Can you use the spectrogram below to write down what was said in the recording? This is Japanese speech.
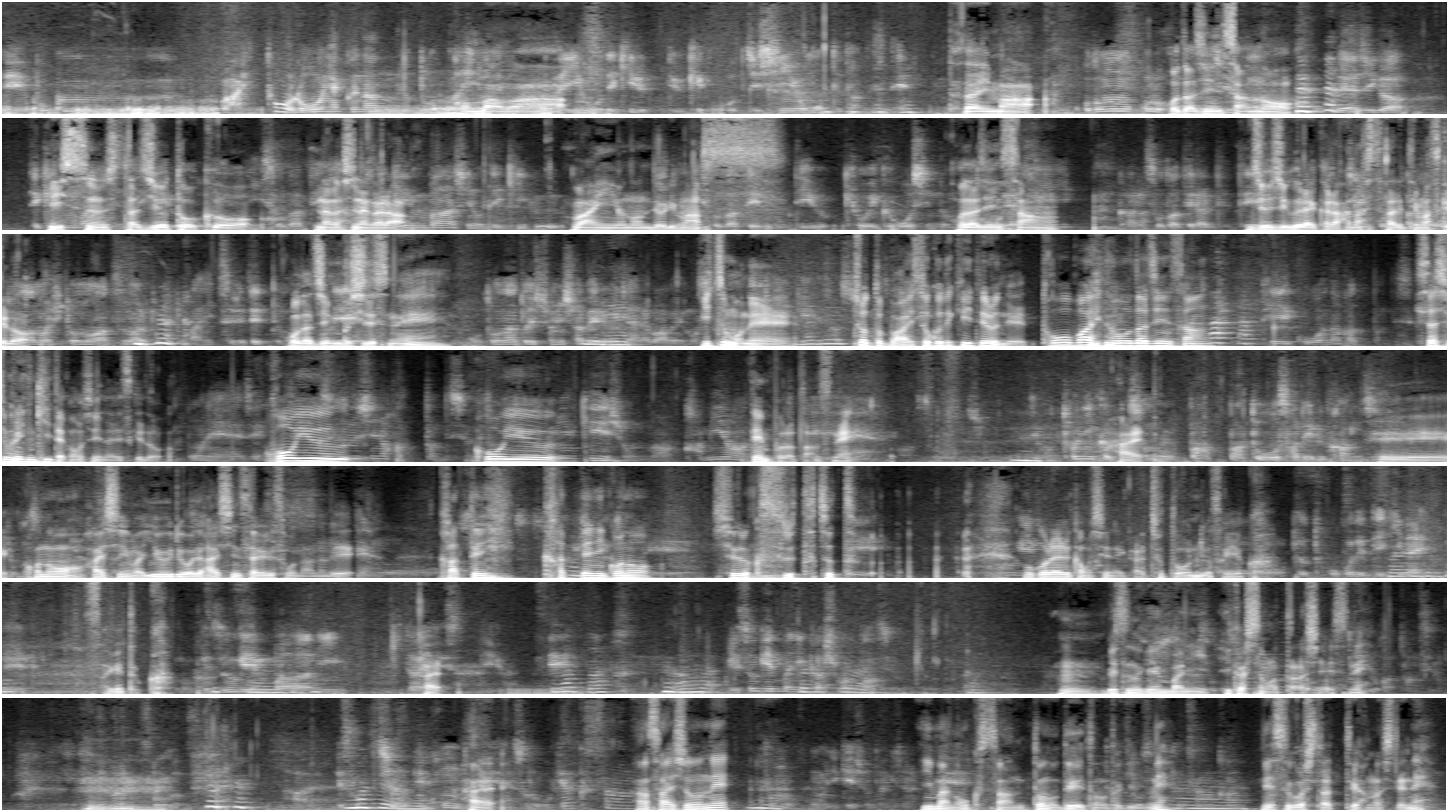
で僕割と老若男女とこんばんは。対応できるっていう結構自信を持ってたんですね。ただいま子供の頃小田陣さんの親父がリッスンスタジオトークを流しながらワインを飲んでおりま育す小田陣さんから育てられてて10時ぐらいから話されてますけど大人の人の集まるところとかに連れてっても小田陣節ですね。いつもねちょっと倍速で聞いてるんで当倍の小田陣さん。久しぶりに聞いたかもしれないですけど。こういうこういうテンポだったんですね。でもとにかはい。くその、ば罵倒される感じ、えーこの配信は有料で配信されるそうなんで勝手に勝手にこの収録するとちょっと 怒られるかもしれないからちょっと音量下げようか。ちょっとここでできないので。下げとくか。別の現場に行きたいです。っていう、でまた？あんま別の現場に行かしてもらったんですよ。うん別の現場に行かしてもらったらしいですね。よかったんはいあ最初のねとのコミュニケーションだけじゃなくて今の奥さんとのデートの時にね寝過ごしたっていう話でね。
